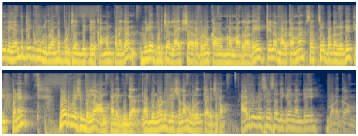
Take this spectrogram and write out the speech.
இதில் எந்த ட்ரிக் உங்களுக்கு ரொம்ப பிடிச்சிருந்து கீழே கமெண்ட் பண்ணுங்கள் வீடியோ பிடிச்சா லைக் ஷேர் அப்புறம் கமெண்ட் பண்ண மாதிரி கீழே மறக்காம சப்ஸ்கிரைப் பட்டன் கிளிக் பண்ணி நோட்டிஃபிகேஷன் பில்லை ஆன் பண்ணிக்கோங்க. அப்படி நோட்டிஃபிகேஷன்லாம் உங்களுக்கு கிடைச்சிடும் அடுத்த வீடியோஸில் சந்திக்கிறேன். நன்றி. வணக்கம்.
